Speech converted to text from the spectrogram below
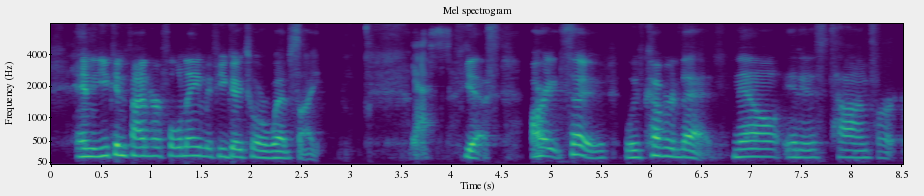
and you can find her full name if you go to her website. Yes. Yes. All right. So we've covered that. Now it is time for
